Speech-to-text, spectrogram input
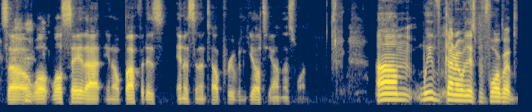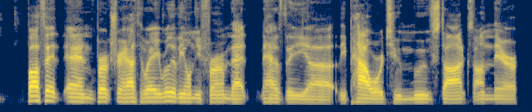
So we'll we'll say that you know Buffett is innocent until proven guilty on this one. Um, we've gone over this before, but Buffett and Berkshire Hathaway really the only firm that has the uh, the power to move stocks on their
